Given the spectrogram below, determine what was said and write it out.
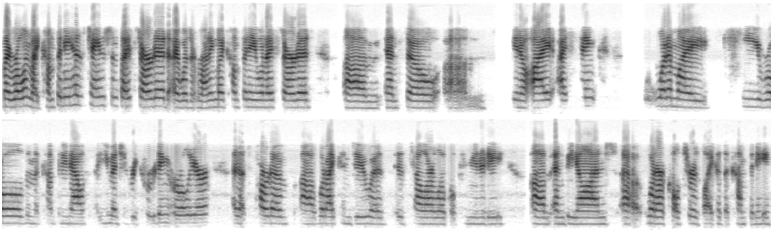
My role in my company has changed since I started. I wasn't running my company when I started, um, and so um, you know, I I think one of my key roles in the company now. You mentioned recruiting earlier, and that's part of uh, what I can do is is tell our local community um, and beyond uh, what our culture is like as a company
